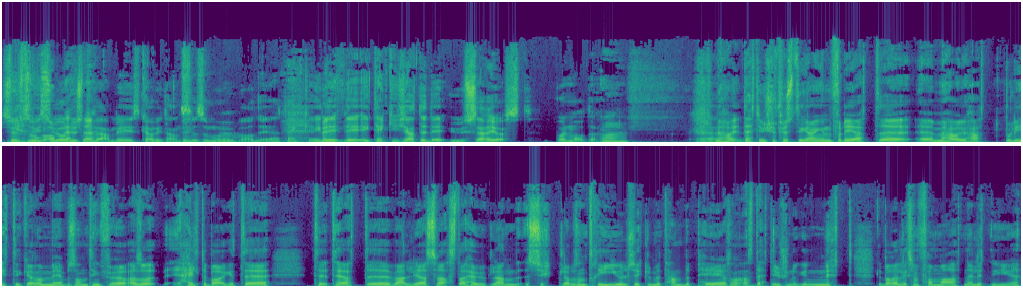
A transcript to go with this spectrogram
Synes vi Hvis du har lyst til å være med i Skal vi danse, så må du bare det, tenker jeg. Men- Det, det, jeg tenker ikke at det er useriøst, på en måte. Ja. Vi har, dette er jo ikke første gangen, fordi at uh, vi har jo hatt politikere med på sånne ting før. Altså, Helt tilbake til, til, til at uh, Valja Sverstad Haugland sykla på sånn trihjulssykkel med Tande P og sånn. Altså, dette er jo ikke noe nytt. Det er bare liksom formatene er litt nye.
